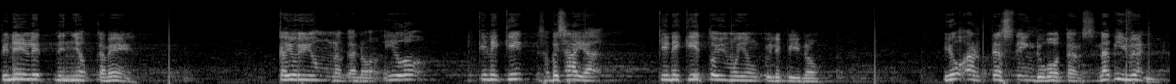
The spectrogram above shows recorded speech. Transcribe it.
pinilit ninyo kami. Kayo yung nag-ano, yung kinikit, sa Bisaya, kinikitoy mo yung Pilipino. You are testing the waters, not even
